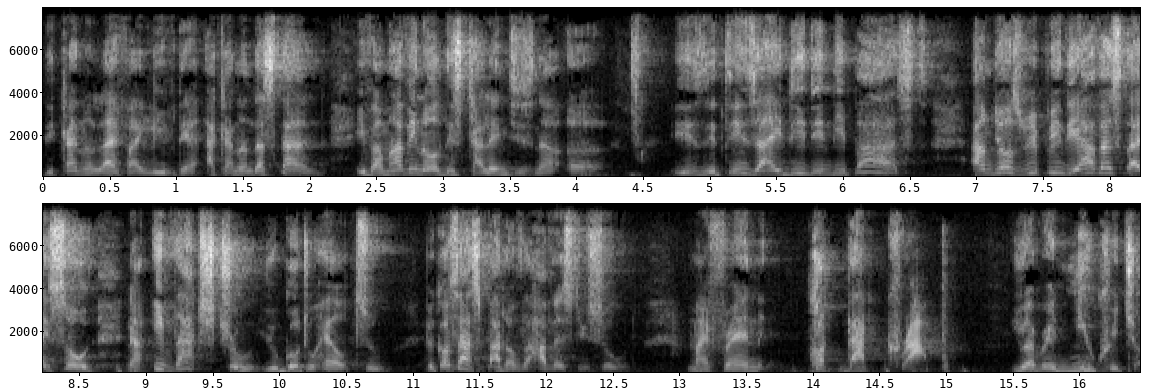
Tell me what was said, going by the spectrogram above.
The kind of life I live there, I can understand. If I'm having all these challenges now, uh, is the things I did in the past. I'm just reaping the harvest I sowed. Now, if that's true, you go to hell too, because that's part of the harvest you sowed. My friend, cut that crap. You are a new creature.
